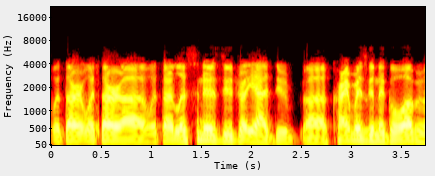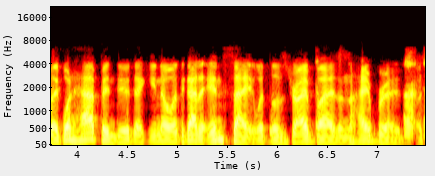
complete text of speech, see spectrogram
with our with our uh, with our listeners, dude. right, Yeah, dude. Uh, Crimer's gonna go up and be like, "What happened, dude? Like, you know, what? they got an insight with those drive-bys and the hybrids. A- Watch.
